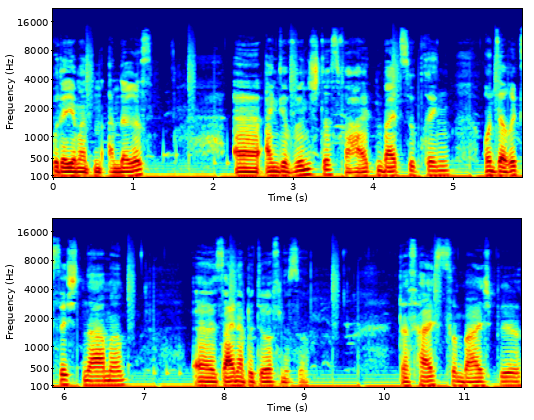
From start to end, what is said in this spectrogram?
oder jemandem anderes äh, ein gewünschtes Verhalten beizubringen unter Rücksichtnahme äh, seiner Bedürfnisse. Das heißt zum Beispiel,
